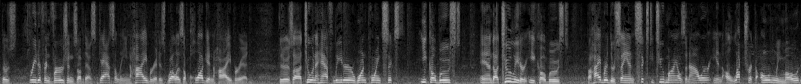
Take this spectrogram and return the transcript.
There's three different versions of this gasoline, hybrid, as well as a plug in hybrid. There's a two and a half liter 1.6 EcoBoost and a two liter EcoBoost. The hybrid, they're saying 62 miles an hour in electric only mode.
